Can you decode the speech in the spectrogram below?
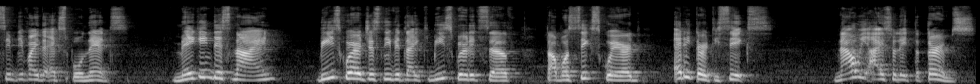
simplify the exponents. Making this 9, b squared, just leave it like b squared itself. Tapos 6 squared, edi 36. Now, we isolate the terms,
